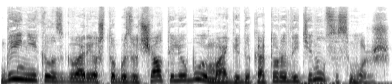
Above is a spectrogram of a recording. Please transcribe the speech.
Да и Николас говорил, чтобы изучал ты любую магию, до которой дотянуться сможешь.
